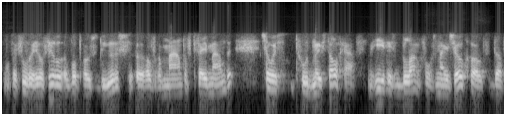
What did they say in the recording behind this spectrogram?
want wij voeren heel veel WOP-procedures over een maand of twee maanden. Zo is het hoe het meestal gaat. Maar hier is het belang volgens mij zo groot dat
